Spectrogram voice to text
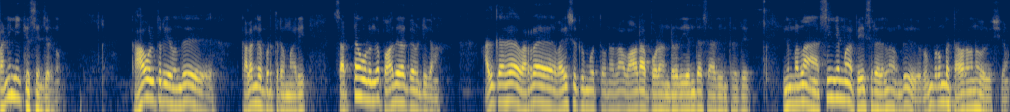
பணி நீக்கம் செஞ்சிடணும். காவல்துறையை வந்து களங்கப்படுத்துகிற மாதிரி சட்டம் ஒழுங்காக பாதுகாக்க வேண்டியதான் அதுக்காக வர்ற வயசுக்கு மூத்தவனெல்லாம் வாடா போடான்றது எந்த சாதின்றது இந்த மாதிரிலாம் அசிங்கமாக பேசுகிறதெல்லாம் வந்து ரொம்ப ரொம்ப தவறான ஒரு விஷயம்.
